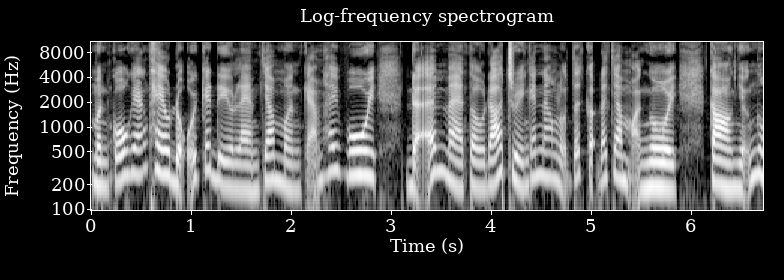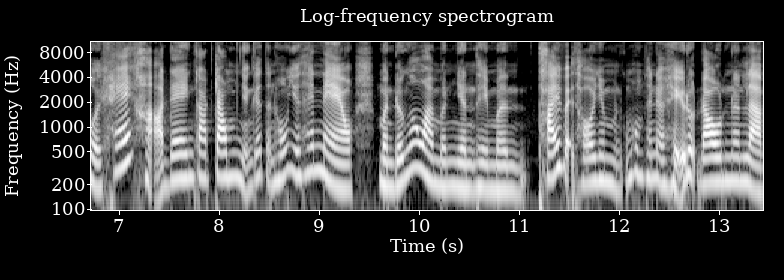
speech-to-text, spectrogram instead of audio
Mình cố gắng theo đuổi cái điều làm cho mình cảm thấy vui để mà từ đó truyền cái năng lượng tích cực đó cho mọi người. Còn những người khác, họ đang co trong những cái tình huống như thế nào, mình đứng ở ngoài mình nhìn thì mình thấy vậy thôi nhưng mình cũng không thể nào hiểu được đâu. Nên là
